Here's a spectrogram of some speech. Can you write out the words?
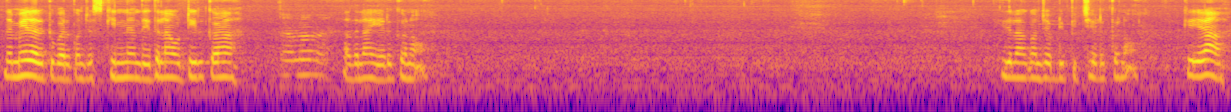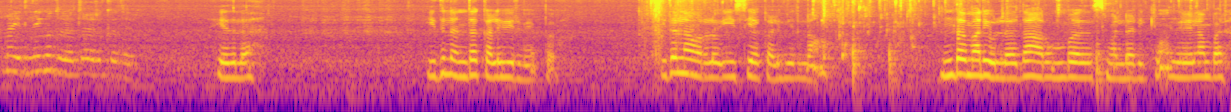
இந்த மேலே இருக்குது பாரு கொஞ்சம் ஸ்கின் இந்த இதெல்லாம் ஒட்டியிருக்கா? அதெல்லாம் எடுக்கணும். இதெல்லாம் கொஞ்சம் அப்படி பிச்சு எடுக்கணும். ஓகேயா எதில்? இதில் இருந்தால் கழுவிடுவேன் இப்போ. இதெல்லாம் ஓரளவு ஈஸியாக கழுவிடலாம். இந்த மாதிரி உள்ளது தான் ரொம்ப ஸ்மெல் அடிக்கும். இதுலெல்லாம் பாரு.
